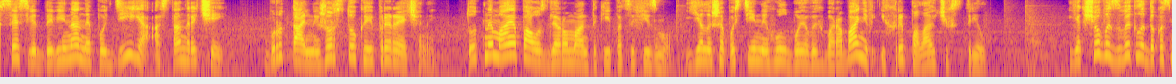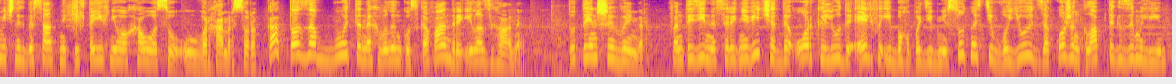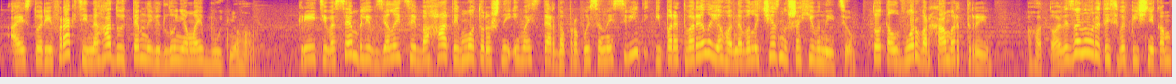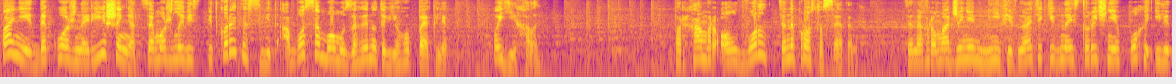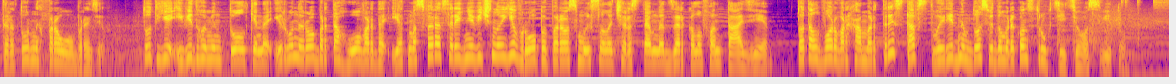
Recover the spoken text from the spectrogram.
Всесвіт, де війна не подія, а стан речей. Брутальний, жорстокий і приречений. Тут немає пауз для романтики і пацифізму, є лише постійний гул бойових барабанів і хрип палаючих стріл. Якщо ви звикли до космічних десантників та їхнього хаосу у Warhammer 40К, то забудьте на хвилинку скафандри і лазгани. Тут інший вимір. Фантазійне середньовіччя, де орки, люди, ельфи і богоподібні сутності воюють за кожен клаптик землі, а історії фракцій нагадують темне відлуння майбутнього. Creative Assembly взяли цей багатий, моторошний і майстерно прописаний світ і перетворили його на величезну шахівницю Total War Warhammer 3. Готові зануритись в епічні кампанії, де кожне рішення це можливість підкорити світ або самому загинути в його пеклі. Поїхали! Warhammer Old World – це не просто сеттинг. Це нагромадження міфів, натяків на історичні епохи і літературних прообразів. Тут є і відгомін Толкіна, і руни Роберта Говарда, і атмосфера середньовічної Європи переосмислена через темне дзеркало фантазії. Total War Warhammer 3 став своєрідним досвідом реконструкції цього світу.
